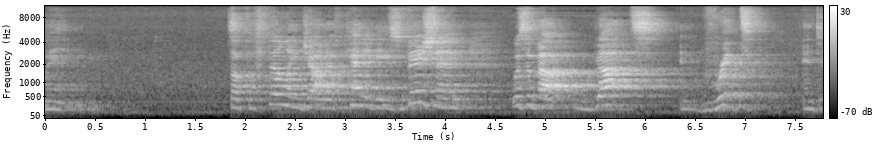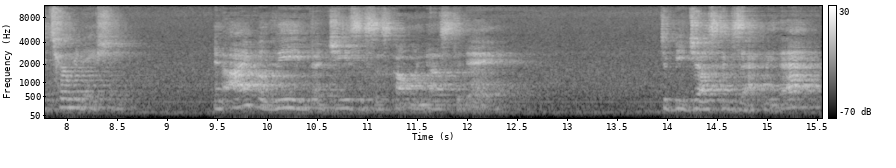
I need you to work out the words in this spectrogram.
win. So, fulfilling John F. Kennedy's vision was about guts and grit and determination. And I believe that Jesus is calling us today to be just exactly that.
